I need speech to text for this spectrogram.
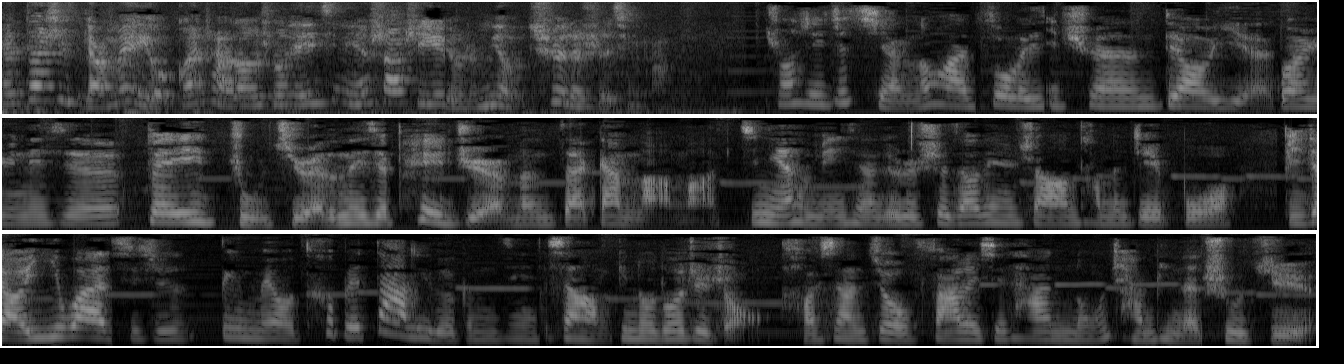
哎，但是表妹有观察到说，哎，今年双十一有什么有趣的事情吗？双十一之前的话，做了一圈调研，关于那些非主角的那些配角们在干嘛嘛。今年很明显的就是社交电商，他们这波比较意外，其实并没有特别大力的跟进。像拼多多这种，好像就发了一些它农产品的数据，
